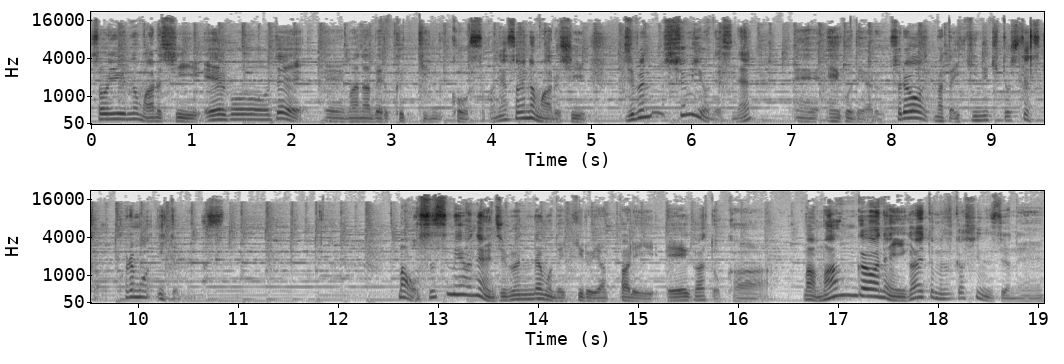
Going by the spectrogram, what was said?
そういうのもあるし英語で、学べるクッキングコースとかねそういうのもあるし自分の趣味をですね、えー英語でやる。それをまた息抜きとして使う。これもいいと思います。まあおすすめはね自分でもできるやっぱり映画とか。まあ漫画はね意外と難しいんですよね。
